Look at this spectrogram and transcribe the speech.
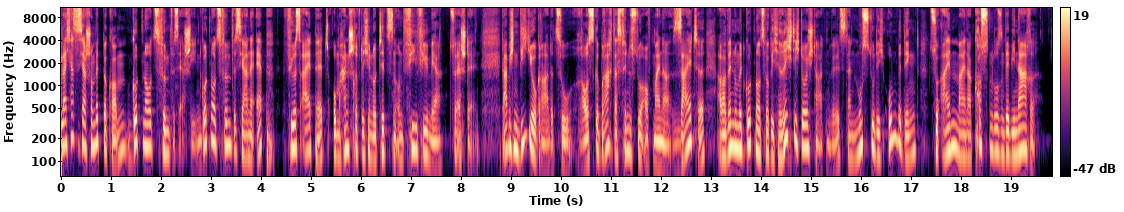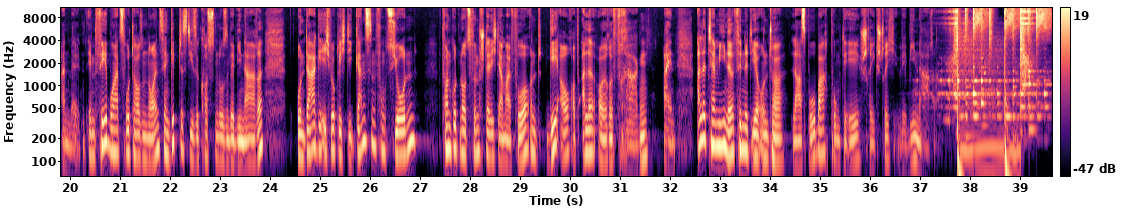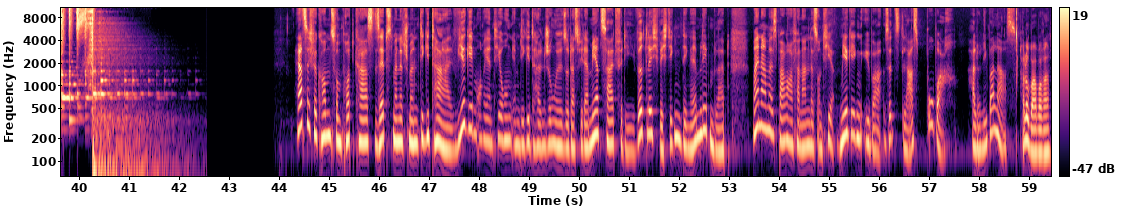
Vielleicht hast du es ja schon mitbekommen, GoodNotes 5 ist erschienen. GoodNotes 5 ist ja eine App fürs iPad, um handschriftliche Notizen und viel, viel mehr zu erstellen. Da habe ich ein Video geradezu rausgebracht, das findest du auf meiner Seite. Aber wenn du mit GoodNotes wirklich richtig durchstarten willst, dann musst du dich unbedingt zu einem meiner kostenlosen Webinare anmelden. Im Februar 2019 gibt es diese kostenlosen Webinare und da gehe ich wirklich die ganzen Funktionen von GoodNotes 5 stelle ich dir mal vor und gehe auch auf alle eure Fragen ein. Alle Termine findet ihr unter larsbobach.de-webinare. Herzlich willkommen zum Podcast Selbstmanagement Digital. Wir geben Orientierung im digitalen Dschungel, sodass wieder mehr Zeit für die wirklich wichtigen Dinge im Leben bleibt. Mein Name ist Barbara Fernandes und hier mir gegenüber sitzt Lars Bobach. Hallo lieber Lars. Hallo Barbara.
